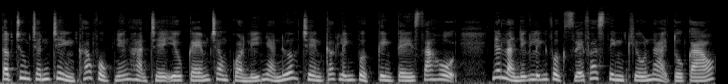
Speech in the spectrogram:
tập trung chấn chỉnh khắc phục những hạn chế yếu kém trong quản lý nhà nước trên các lĩnh vực kinh tế xã hội, nhất là những lĩnh vực dễ phát sinh khiếu nại tố cáo.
